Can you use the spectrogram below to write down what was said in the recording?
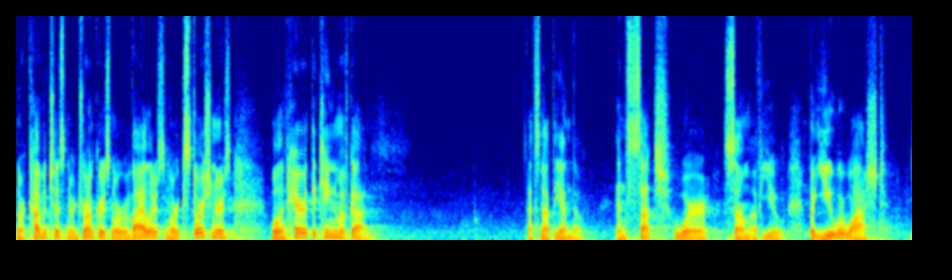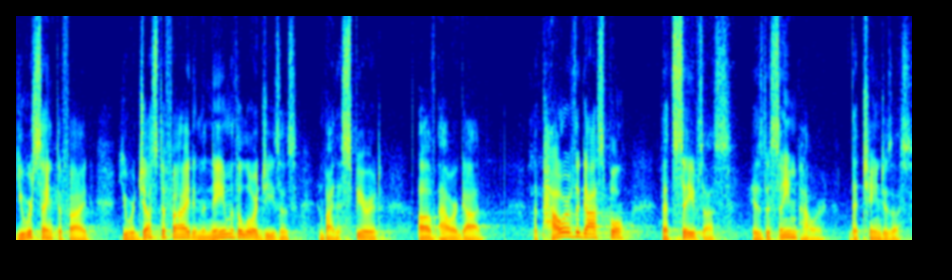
nor covetous, nor drunkards, nor revilers, nor extortioners will inherit the kingdom of God. That's not the end, though. And such were some of you. But you were washed, you were sanctified, you were justified in the name of the Lord Jesus and by the Spirit of our God. The power of the gospel that saves us is the same power that changes us.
